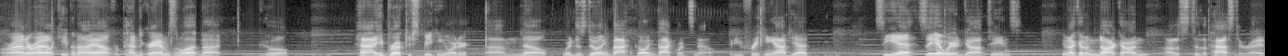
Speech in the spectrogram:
Alright, alright, I'll keep an eye out for pentagrams and whatnot. Cool. Ha, he broke your speaking order. Um, no. We're just doing back going backwards now. Are you freaking out yet? See ya, see ya, weird goth teens. You're not gonna narc on us to the pastor, right?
